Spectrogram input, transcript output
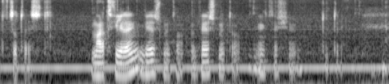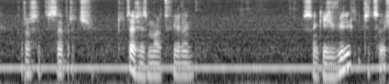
To co to jest? Martwiele? Bierzmy to, bierzmy to. Jak to się tutaj... Proszę to zebrać. Tu też jest martwy jeleń. Są jakieś wilki czy coś?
